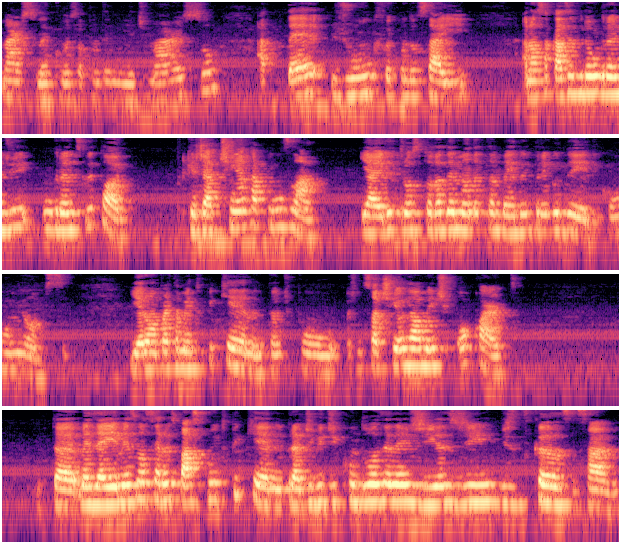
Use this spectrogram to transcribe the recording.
março, né? Começou a pandemia de março até junho, que foi quando eu saí, a nossa casa virou um grande, um grande escritório, porque já tinha capins lá. E aí ele trouxe toda a demanda também do emprego dele, com home office. E era um apartamento pequeno, então, tipo, a gente só tinha realmente o quarto. Então, mas aí mesmo assim era um espaço muito pequeno, para dividir com duas energias de, de descanso, sabe?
